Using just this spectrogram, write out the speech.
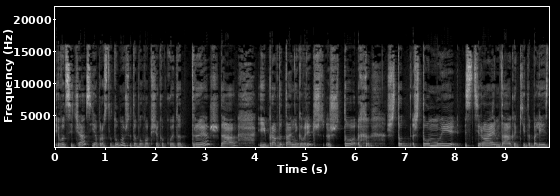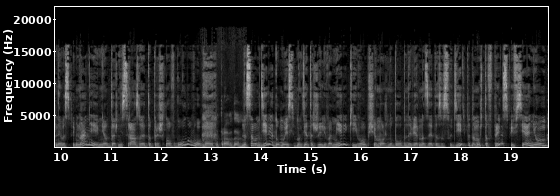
И вот сейчас я просто думаю, что это был вообще какой-то трэш, да. И правда Таня говорит, что, что, что мы стираем, да, какие-то болезненные воспоминания, и мне даже не сразу это пришло в голову. Да, это правда. На самом деле, я думаю, если бы мы где-то жили в Америке, его вообще можно было бы, наверное, за это засудить, потому что, в принципе, все о нем,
